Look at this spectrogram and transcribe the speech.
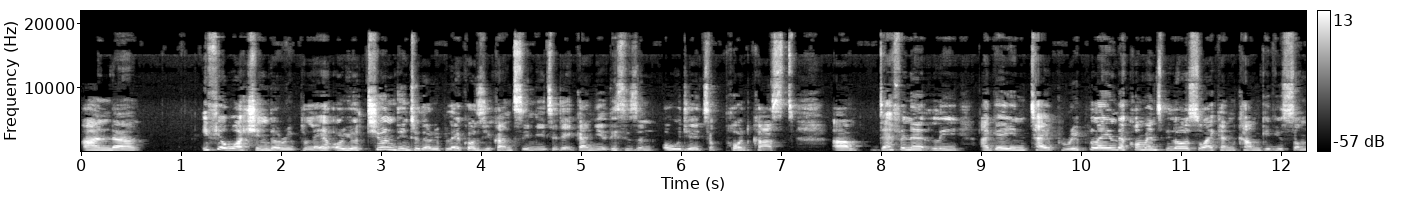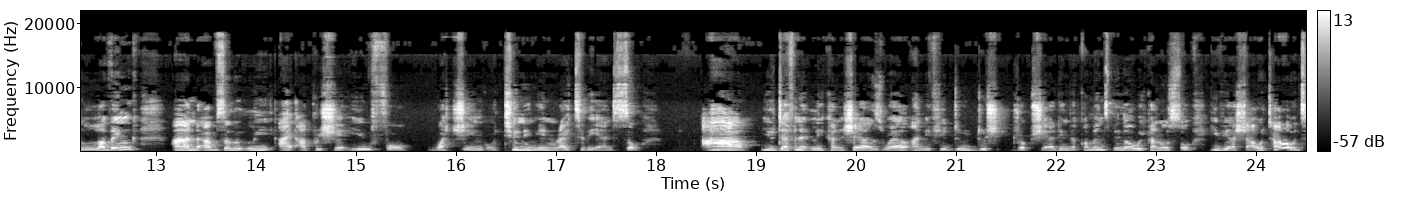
And uh, if you're watching the replay or you're tuned into the replay because you can't see me today can you? This is an audio it's a podcast. Um, definitely again type replay in the comments below so i can come give you some loving. And absolutely i appreciate you for watching or tuning in right to the end. So uh, you definitely can share as well. And if you do, do sh- drop shared in the comments below, we can also give you a shout out.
